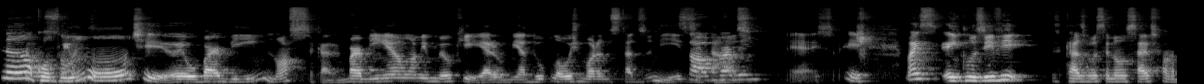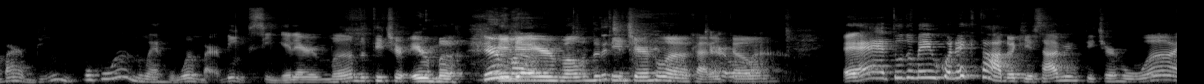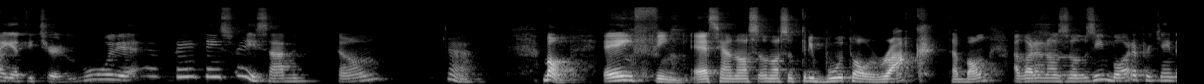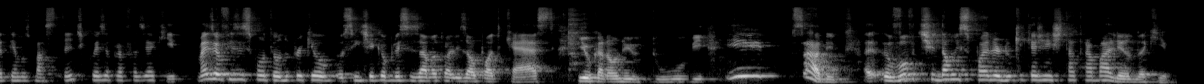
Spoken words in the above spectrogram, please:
Não, comprei um monte. O Barbim, nossa, cara. Barbim é um amigo meu que era minha dupla, hoje mora nos Estados Unidos. e Salve, tal. Barbim. É, isso aí. Mas, inclusive, caso você não saiba, você fala, Barbim? O Juan não é Juan Barbim? Sim, ele é irmã do teacher. Irmã. Ele é irmão do, Do teacher Juan, cara. Teacher então. Juan. É tudo meio conectado aqui, sabe? Teacher Juan, aí a teacher Luli. É, tem, tem isso aí, sabe? Então. É. Bom, enfim, esse é nossa, o nosso tributo ao rock, tá bom? Agora nós vamos embora porque ainda temos bastante coisa para fazer aqui. Mas eu fiz esse conteúdo porque eu, eu senti que eu precisava atualizar o podcast e o canal no YouTube. E, sabe, eu vou te dar um spoiler do que, que a gente está trabalhando aqui.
